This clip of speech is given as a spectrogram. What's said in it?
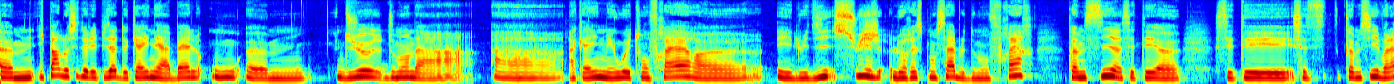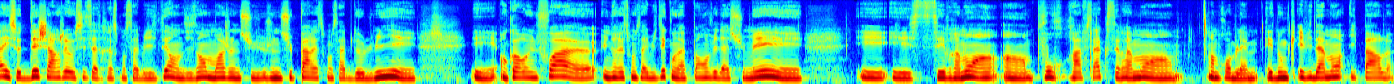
Euh, il parle aussi de l'épisode de Caïn et Abel où euh, Dieu demande à, à, Caïn mais où est ton frère Euh, Et il lui dit suis-je le responsable de mon frère? Comme si euh, c'était euh, c'était comme si voilà il se déchargeait aussi de cette responsabilité en disant moi je ne suis je ne suis pas responsable de lui et, et encore une fois une responsabilité qu'on n'a pas envie d'assumer et et, c'est vraiment un, pour Rav Sachs, c'est vraiment un, un problème. Et donc évidemment, il parle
